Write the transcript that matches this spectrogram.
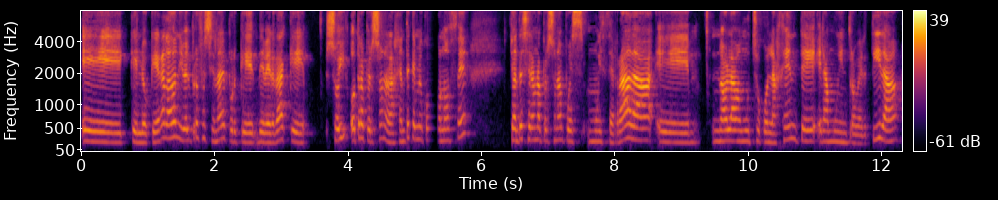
eh, que lo que he ganado a nivel profesional porque de verdad que soy otra persona, la gente que me conoce yo antes era una persona pues muy cerrada, eh, no hablaba mucho con la gente, era muy introvertida.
